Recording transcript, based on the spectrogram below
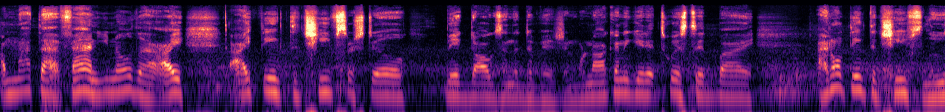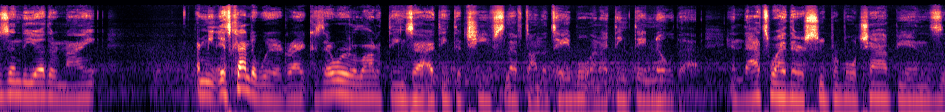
I'm not that fan. You know that. I I think the Chiefs are still big dogs in the division. We're not going to get it twisted by I don't think the Chiefs losing the other night. I mean, it's kind of weird, right? Because there were a lot of things that I think the Chiefs left on the table, and I think they know that, and that's why they're Super Bowl champions.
